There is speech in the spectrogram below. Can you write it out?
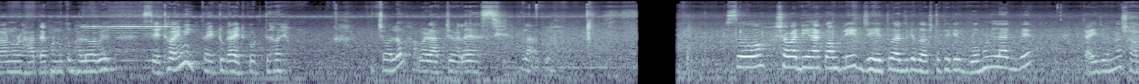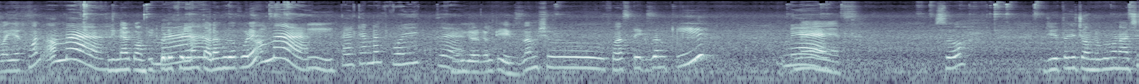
কারণ ওর হাত এখনও তো ভালোভাবে সেট হয়নি, তাই একটু গাইড করতে হয়। চলো, আবার রাত্রেবেলায় আসছি। লাগল। সো সবার ডিনার কমপ্লিট যেহেতু আজকে দশটা থেকে গ্রহণ লাগবে তাই জন্য সবাই এখন ডিনার কমপ্লিট করে ফেললাম তাড়াহুড়ো করে। আমার পরীক্ষা। কালকে এক্সাম শুরু। ফার্স্ট এক্সাম কি? ম্যাথ সো যেহেতু যে চন্দ্রগ্রহণ আছে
